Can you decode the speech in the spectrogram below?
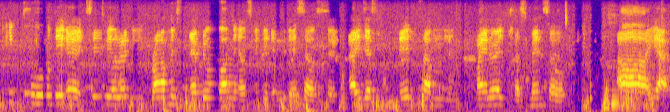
We need to the uh, since we already promised everyone else we didn't do this, so so I just did some minor adjustments. So, uh, yeah.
